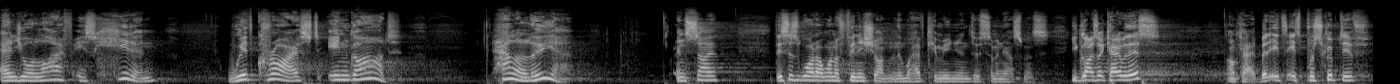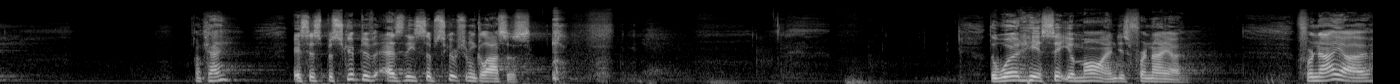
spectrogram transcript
and your life is hidden with Christ in God. Hallelujah. And so, this is what I want to finish on, and then we'll have communion and do some announcements. You guys okay with this? Okay, but it's, it's prescriptive. Okay? It's as prescriptive as these subscription glasses. The word here, set your mind, is phroneo. Phroneo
